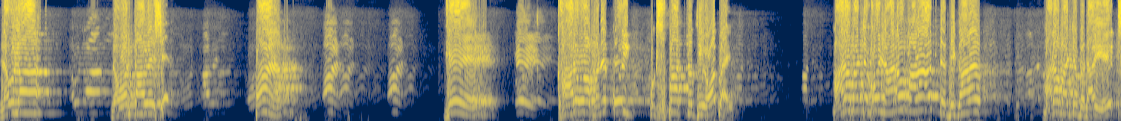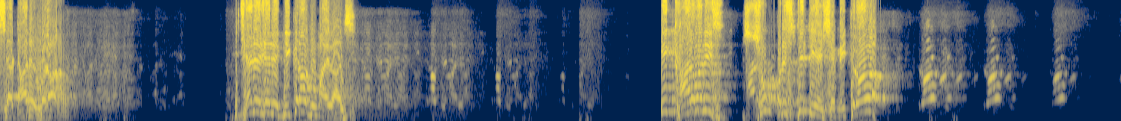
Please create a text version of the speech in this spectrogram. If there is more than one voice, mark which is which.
Speaker 1: નવલા નવરતા આવે છે? પણ જે ખારવા મને કોઈ પક્ષપાત નથી હો ભાઈ. મારા માટે કોઈ નાનો માણસ જ નથી, કારણ મારા માટે બધા એક છે અઢારે વરણ. જેને જેને દીકરા ગુમાવ્યા છે. એ ખારવાની શું પરિસ્થિતિ હશે, મિત્રો?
